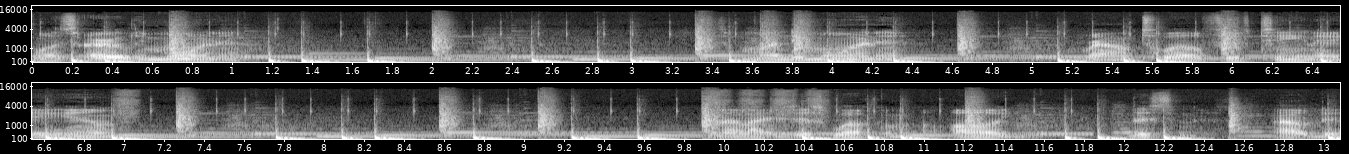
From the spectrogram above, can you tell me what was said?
Well, it's early morning. It's Monday morning, around 12:15 a.m. And just welcome all you listeners out there.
